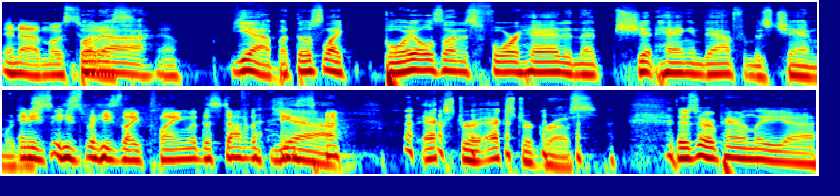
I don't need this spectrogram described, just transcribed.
in uh, most But, toys. uh, yeah. Yeah, but those like boils on his forehead and that shit hanging down from his chin and he's he's he's like playing with the stuff. That yeah, extra extra gross. those are apparently uh,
